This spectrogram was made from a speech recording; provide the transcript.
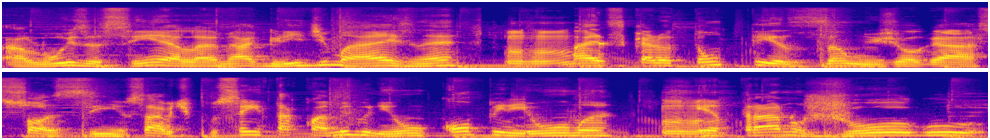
a luz, assim, ela me agride demais, né? Uhum. Mas, cara, eu tenho um tesão em jogar sozinho, sabe? Tipo, sem estar com amigo nenhum, comp nenhuma, uhum. entrar no jogo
